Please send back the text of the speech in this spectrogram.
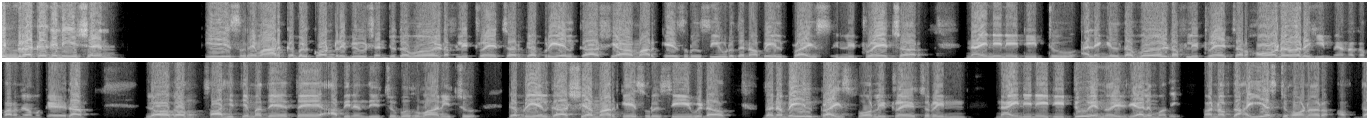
In recognition is remarkable contribution to the world of literature, Gabriel Garcia Marquez received the Nobel Prize in Literature 1982. അല്ലെങ്കിൽ the world of literature honored him എന്നൊക്കെ paranju നമുക്ക് എഴുതാം ലോകം സാഹിത്യം അദ്ദേഹത്തെ അഭിനന്ദിച്ചു ബഹുമാനിച്ചു Gabriel Garcia Marquez received the Nobel prize for literature in nineteen eighty two എന്ന് എഴുതിയാലും മതി one of the highest honor of the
